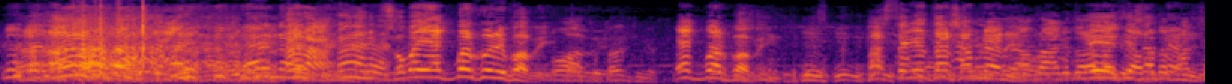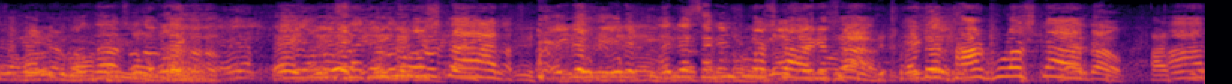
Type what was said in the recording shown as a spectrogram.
না, সবাই একবার করে পাবে একবার পাবে ফার্স্ট থেকে তার সামনে আনে পুরস্কার এটা সেকেন্ড পুরস্কার এটা থার্ড পুরস্কার দাও আর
